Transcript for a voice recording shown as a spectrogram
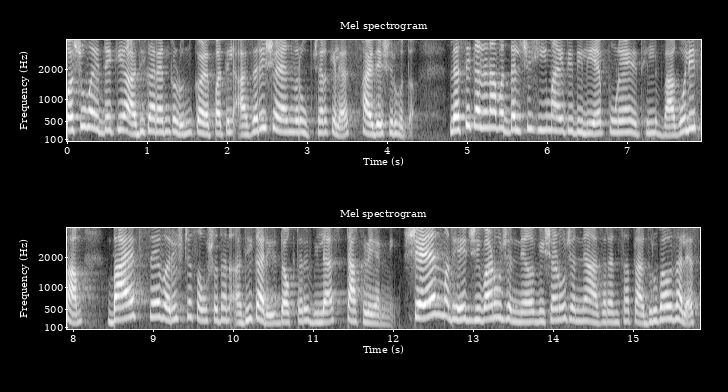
पशुवैद्यकीय अधिकाऱ्यांकडून कळपातील आजारी शेळ्यांवर उपचार केल्यास फायदेशीर होतं. लसीकरणाबद्दलची ही माहिती दिली आहे पुणे येथील वागोली फार्म बायफचे वरिष्ठ संशोधन अधिकारी डॉक्टर विलास टाकळे यांनी. शेळ्यांमध्ये जीवाणूजन्य विषाणूजन्य आजारांचा प्रादुर्भाव झाल्यास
